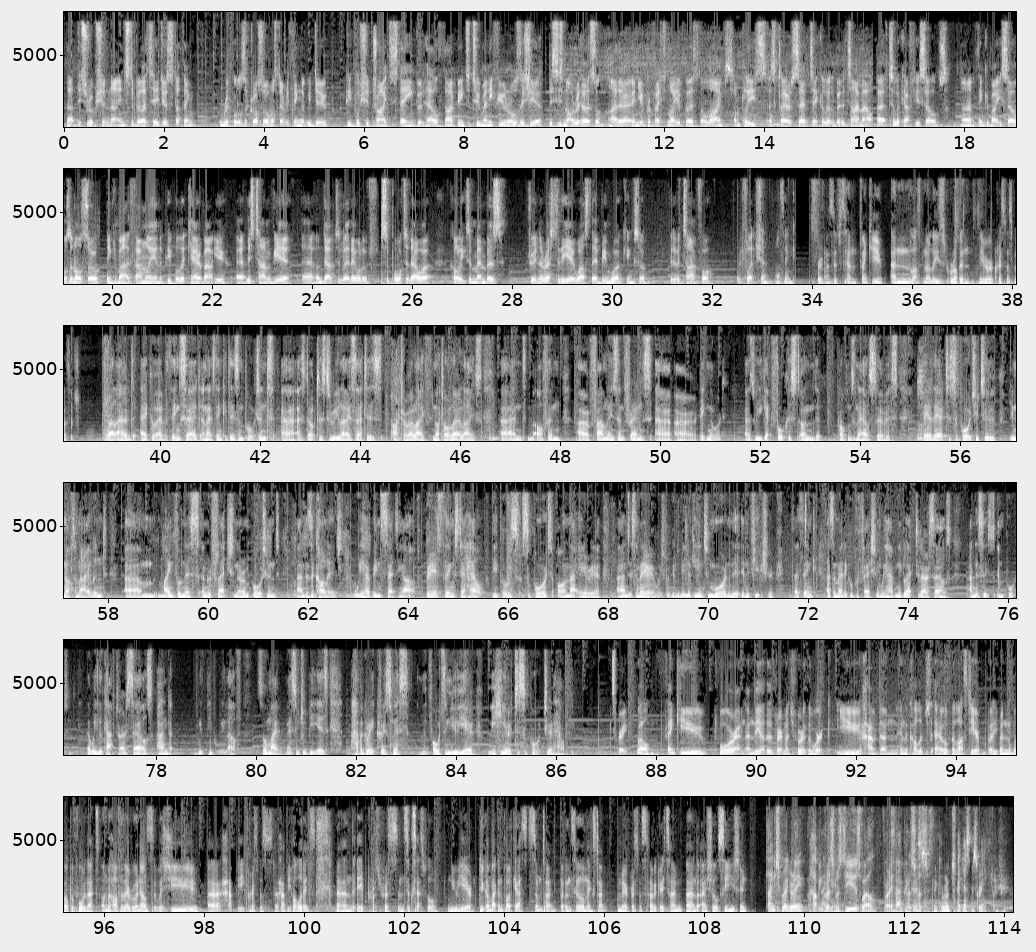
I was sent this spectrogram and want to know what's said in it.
that disruption, that instability, just I think ripples across almost everything that we do. People should try to stay in good health. I've been to too many funerals this year. This is not a rehearsal, either in your professional or your personal lives. And please, as Claire has said, take a little bit of time out uh, to look after yourselves. Uh, think about yourselves and also think about the family and the people that care about you at this time of year. Uh, undoubtedly, they will have supported our colleagues and members during the rest of the year whilst they've been working. So, a bit of a time for reflection, I think. Great message, Tim. Thank you. And last but not least, Robin, your Christmas message. Well, I would echo everything said, and I think it is important uh, as doctors to realise that is part of our life, not all our lives, and often our families and friends uh, are ignored as we get focused on the, problems in the health service. They're there to support you too. You're not an island. Um, mindfulness and reflection are important. And as a college, we have been setting up various things to help people's support on that area. And it's an area which we're going to be looking into more in the in the future. Because I think as a medical profession, we have neglected ourselves, and it's, it's important that we look after ourselves and with people we love. So my message would be is have a great Christmas. Look forward to new year. We're here to support you and help you. That's great. Well, thank you for and, and the others very much for the work you have done in the college uh, over the last year, but even well before that. On behalf of everyone else, I wish you a happy Christmas, a happy holidays, and a prosperous and successful new year. Do come back on the podcast sometime, but until next time, Merry Christmas, have a great time, and I shall see you soon. Thanks, Gregory. Happy Thank Christmas you. to you as well. Very happy, Happy Christmas. Christmas. Thank you very much. Merry Christmas, Greg.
